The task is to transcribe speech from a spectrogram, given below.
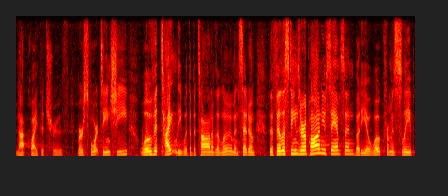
not quite the truth. Verse 14, she wove it tightly with the batten of the loom and said to him, The Philistines are upon you, Samson. But he awoke from his sleep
